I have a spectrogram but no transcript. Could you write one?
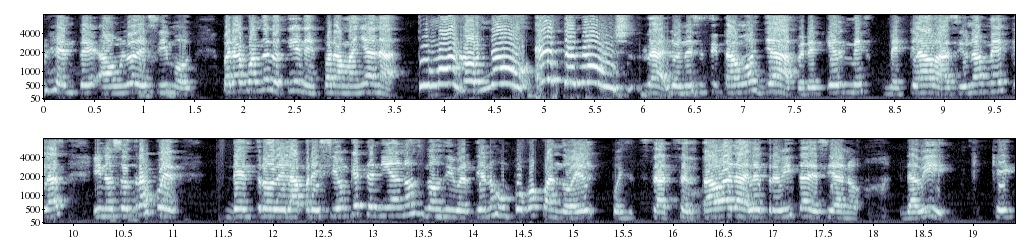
urgente, aún lo decimos. ¿Para cuándo lo tienes? Para mañana. Tomorrow, no, esto no. O sea, lo necesitamos ya, pero es que él mezclaba, hacía unas mezclas y nosotras pues dentro de la presión que teníamos, nos divertíamos un poco cuando él, pues, se acertaba la, la entrevista, decía, no, David, ¿qué,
